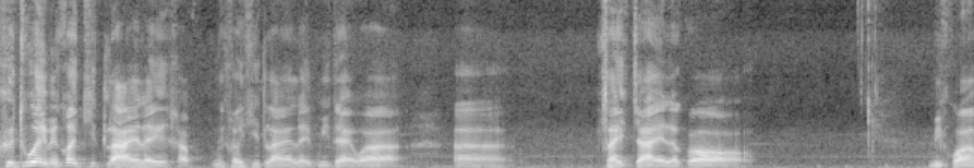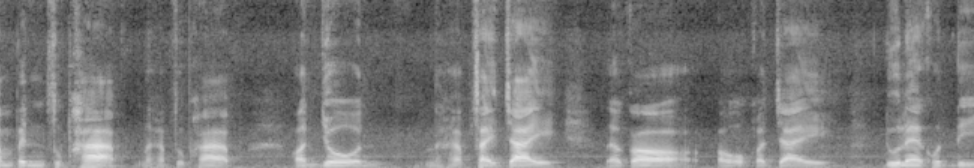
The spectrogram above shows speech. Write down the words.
คือถ้วยไม่ค่อยคิดร้ายอะไรครับ ไม่ค่อยคิดร้ายอะไร มีแต่ว่าใส่ใจแล้วก็ มีความเป็นสุภาพนะครับ สุภาพอ่อนโยนนะครับ ใส่ใจแล้วก็เอาอกเอาใจดูแลคนดี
